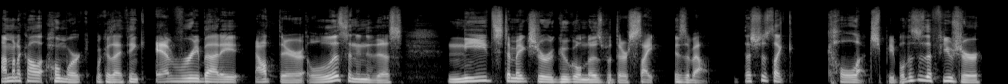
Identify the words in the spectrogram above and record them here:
I'm going to call it homework because I think everybody out there listening to this needs to make sure Google knows what their site is about. That's just like clutch, people. This is the future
